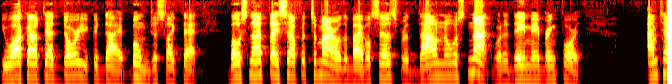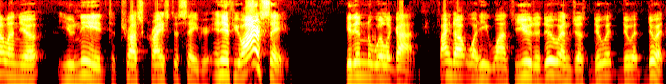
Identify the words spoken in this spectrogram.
You walk out that door, you could die. Boom, just like that. Boast not thyself of tomorrow, the Bible says, for thou knowest not what a day may bring forth. I'm telling you, you need to trust Christ as Savior. And if you are saved, get in the will of God. Find out what He wants you to do and just do it, do it, do it.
